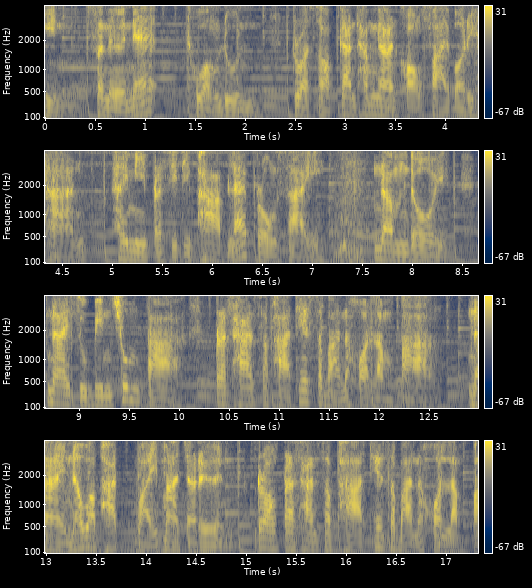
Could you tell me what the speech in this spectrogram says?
ถิ่น เสนอแนะถ่วงดุล ตรวจสอบการทำงานของฝ่ายบริหาร ให้มีประสิทธิภาพและโปร่งใส นำโดย นายสุบินชุ่มตา ประธานสภาเทศบาลนครลำปาง นายนวพัฒน์ไหวมาเจริญ รองประธานสภาเทศบาลนครลำป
